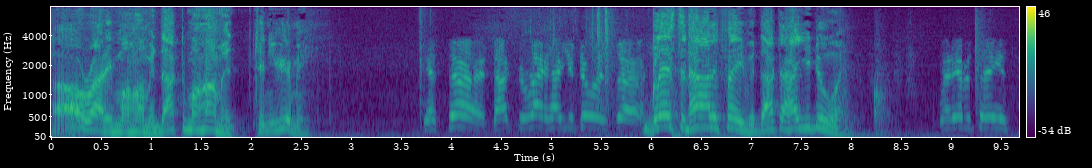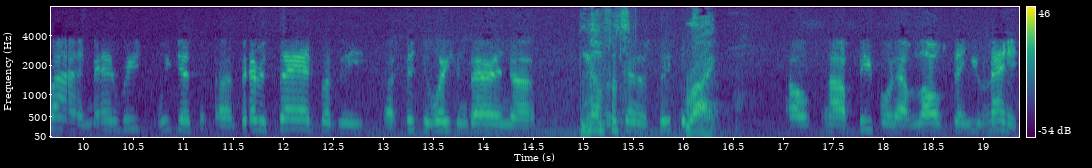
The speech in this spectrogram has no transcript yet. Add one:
All righty, Muhammad. Dr. Mohammed, can you hear me? Yes, sir. Dr. Wright, how you doing, sir? Blessed and highly favored. Doctor, how you doing? Well, everything is fine, man. We we just uh, very sad for the uh, situation there in uh, Memphis? Tennessee. Right. How how people have lost their humanity.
